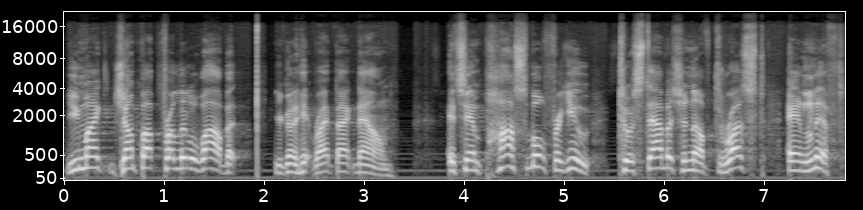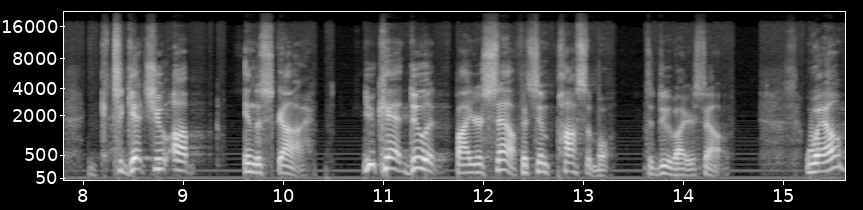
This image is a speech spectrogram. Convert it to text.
You might jump up for a little while, but you're going to hit right back down. It's impossible for you to establish enough thrust and lift to get you up in the sky. You can't do it by yourself. It's impossible to do by yourself. Well,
